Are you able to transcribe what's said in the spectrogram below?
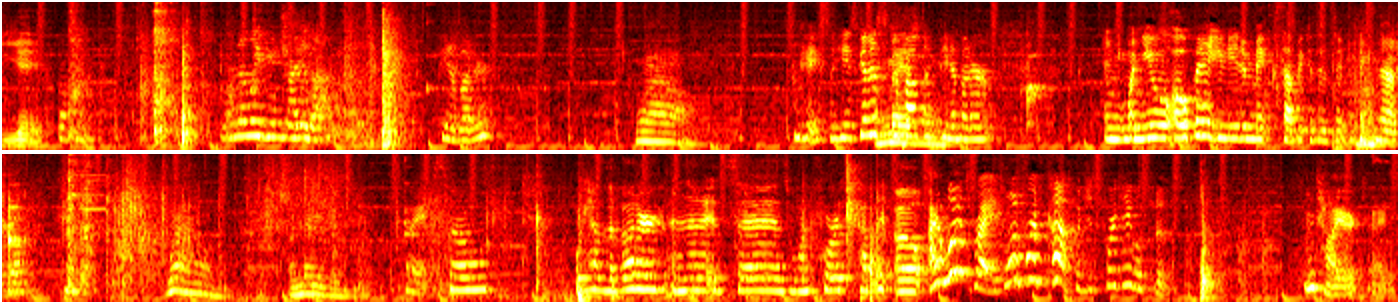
Yeah. I'm gonna leave you in charge of that. Peanut butter. Wow. Okay, so he's gonna scoop out the peanut butter. And when you open it, you need to mix up because it's, it's natural. Wow. Amazing. Alright, so we have the butter and then it says one fourth cup. Oh, I was right. It's one fourth cup, which is four tablespoons. I'm tired, guys.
